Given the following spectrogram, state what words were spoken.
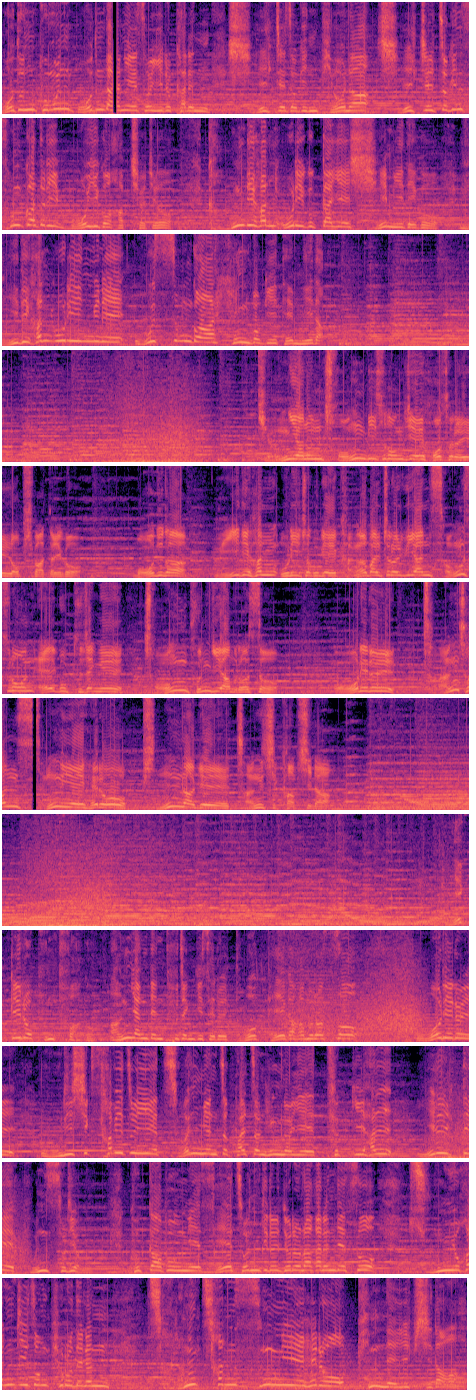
모든 부문 모든 단위에서 이룩하는 실제적인 변화, 실질적인 성과들이 모이고 합쳐져 강대한 우리 국가의 힘이 되고 위대한 우리 인민의 웃음과 행복이 됩니다. 경의하는 총비수 동지의 호소를 높이 받들고 모두 다 위대한 우리 조국의 강화 발전을 위한 성스러운 애국 투쟁에 총분기함으로써 올해를 자랑찬 승리의 해로 빛나게 장식합시다. 백대로 분투하고昂扬된 투쟁 기세를 더욱 배가함으로써 올해를 우리식 사회주의의 전면적 발전 행로에 특기할 일대 분수령 국가 부흥의 새 전기를 열어나가는 데서 중요한 기정표로 되는 자랑찬 승리의 해로 빛내입시다.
